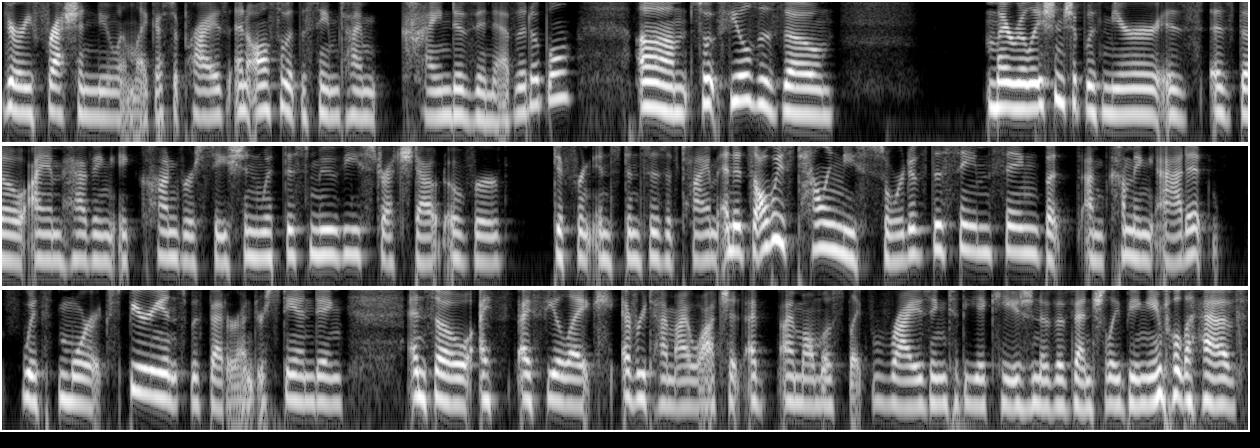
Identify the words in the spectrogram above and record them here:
very fresh and new and like a surprise, and also at the same time, kind of inevitable. Um, so it feels as though my relationship with Mirror is as though I am having a conversation with this movie stretched out over different instances of time. And it's always telling me sort of the same thing, but I'm coming at it with more experience, with better understanding. And so I, I feel like every time I watch it, I, I'm almost like rising to the occasion of eventually being able to have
